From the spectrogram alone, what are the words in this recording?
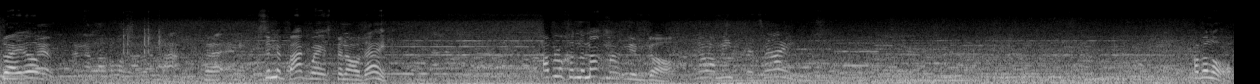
For anything. It's in my bag where it's been all day. Have a look on the map map we've got. No, I mean for the times. Have a look.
